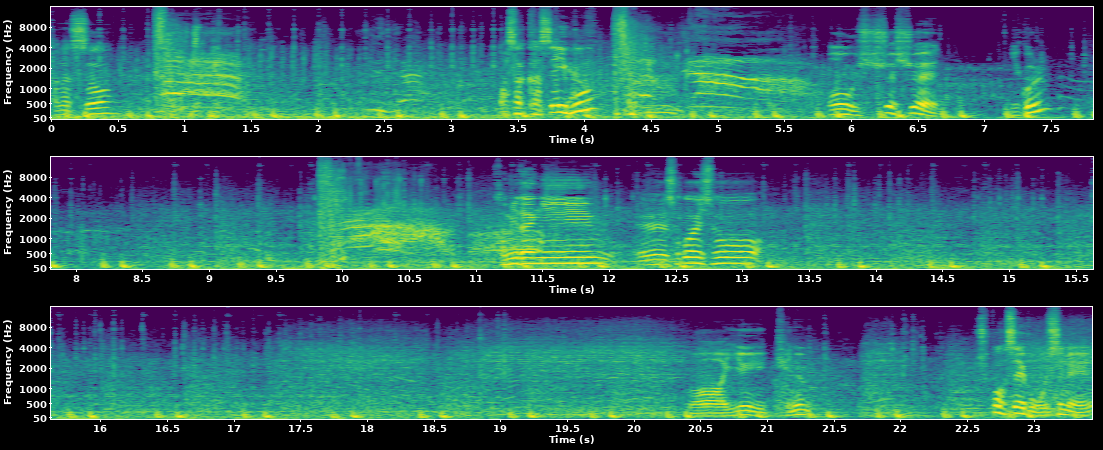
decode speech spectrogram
하나 써 마사카 세이브? 어우 쉣쉣 이걸? 갑니다 형님 예 수고하시오 와, 이 형이 개념 슈퍼 세이브 오시네.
